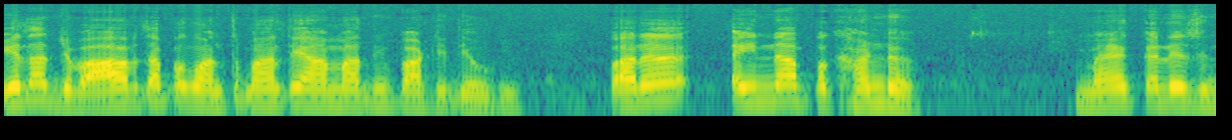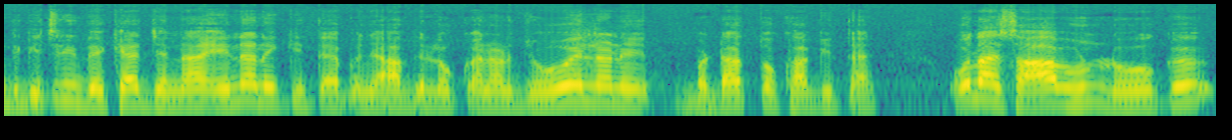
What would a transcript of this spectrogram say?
ਇਹਦਾ ਜਵਾਬ ਤਾਂ ਭਗਵੰਤ ਮਾਨ ਤੇ ਆਮ ਆਦਮੀ ਪਾਰਟੀ ਦੇਊਗੀ ਪਰ ਇੰਨਾ ਪਖੰਡ ਮੈਂ ਕਦੇ ਜ਼ਿੰਦਗੀ 'ਚ ਨਹੀਂ ਦੇਖਿਆ ਜਿੰਨਾ ਇਹਨਾਂ ਨੇ ਕੀਤਾ ਪੰਜਾਬ ਦੇ ਲੋਕਾਂ ਨਾਲ ਜੋ ਇਹਨਾਂ ਨੇ ਵੱਡਾ ਧੋਖਾ ਕੀਤਾ ਉਹਦਾ ਹਿਸਾਬ ਹੁਣ ਲੋਕ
